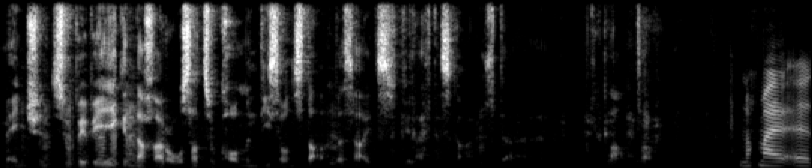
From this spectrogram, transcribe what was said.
Menschen zu bewegen, nach Arosa zu kommen, die sonst andererseits vielleicht das gar nicht äh, geplant haben. Nochmal äh,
